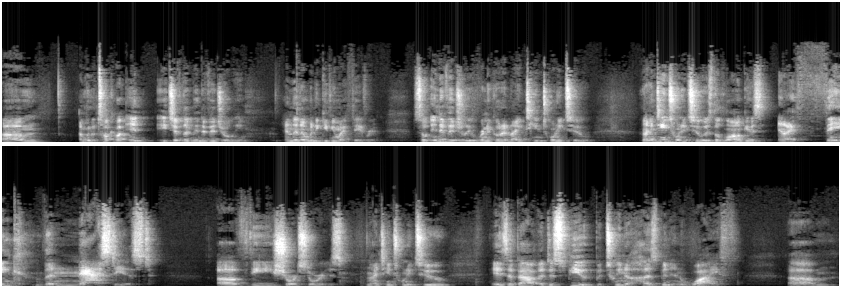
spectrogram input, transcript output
Um, I'm going to talk about in, each of them individually, and then I'm going to give you my favorite. So individually, we're going to go to 1922. 1922 is the longest, and I think the nastiest of the short stories. 1922 is about a dispute between a husband and wife um,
